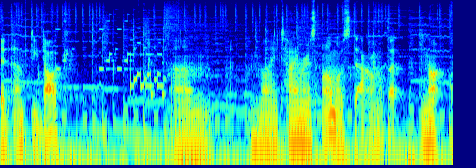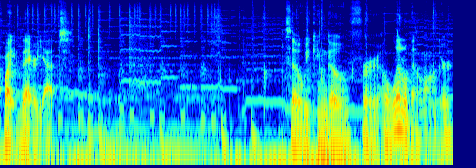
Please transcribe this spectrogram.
an empty dock. Um, my timer is almost down, but not quite there yet. So we can go for a little bit longer.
